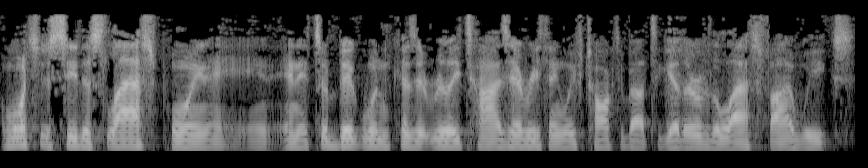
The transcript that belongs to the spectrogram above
want you to see this last point, and it's a big one because it really ties everything we've talked about together over the last five weeks.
